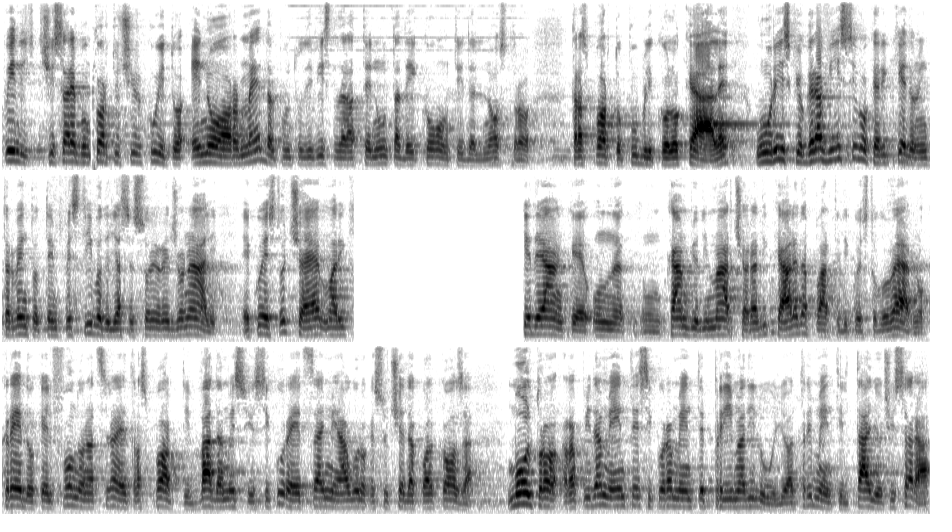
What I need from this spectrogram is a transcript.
Quindi ci sarebbe un cortocircuito enorme dal punto di vista della tenuta dei conti del nostro trasporto pubblico locale, un rischio gravissimo che richiede un intervento tempestivo degli assessori regionali e questo c'è, ma chiede anche un, un, cambio di marcia radicale da parte di questo governo. Credo che il Fondo Nazionale dei Trasporti vada messo in sicurezza e mi auguro che succeda qualcosa molto rapidamente e sicuramente prima di luglio, altrimenti il taglio ci sarà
